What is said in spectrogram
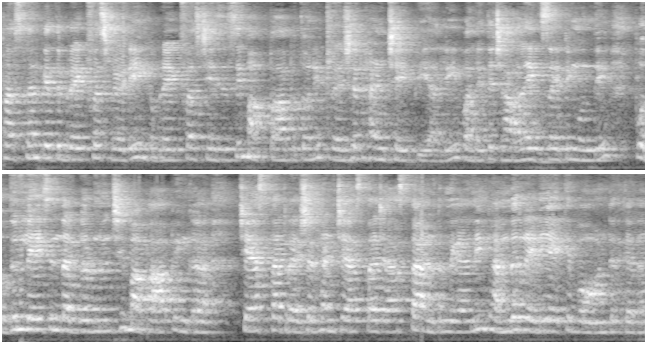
ప్రస్తుతానికి అయితే బ్రేక్ఫాస్ట్ రెడీ ఇంకా బ్రేక్ఫాస్ట్ చేసేసి మా పాపతోని ట్రెజర్ హంట్ చేయించాలి వాళ్ళైతే చాలా ఎక్సైటింగ్ ఉంది. పొద్దున్న లేచిన దగ్గర నుంచి మా పాప ఇంకా చేస్తా ట్రెజర్ హంట్ చేస్తా చేస్తా అంటుంది కానీ ఇంకా అందరు రెడీ అయితే బాగుంటుంది కదా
